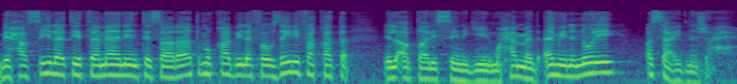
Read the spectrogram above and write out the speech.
بحصيلة ثمان انتصارات مقابل فوزين فقط للأبطال الصينيين محمد أمين النوري وسعيد نجاح.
